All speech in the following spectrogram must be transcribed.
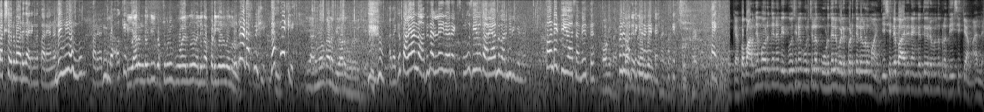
പക്ഷെ ഒരുപാട് കാര്യങ്ങൾ പറയാനുണ്ട്. ഇനി ഒന്നും പറയാനില്ല. ഓക്കെ പി ആർ ഉണ്ടെങ്കിൽ കുറച്ചും കൂടി പോയായിരുന്നു അല്ലെങ്കിൽ കപ്പടിക്കായിരുന്നു തോന്നുന്നു. ഡെഫിനറ്റ്ലി ഡെഫിനറ്റ്ലി ഈ അനുഭവക്കാണ് പിആർ കൂടുതൽ അതൊക്കെ പറയാമല്ലോ അതിനല്ലേ ഞാൻ എക്സ്ക്ലൂസീവ് പറയാന്ന് പറഞ്ഞിരിക്കുന്നത് കോൺടാക്ട് ചെയ്യുക ആ സമയത്ത്. ഇവിടെ പുറത്തേക്ക് ഇറങ്ങട്ടെ. ഓക്കെ താങ്ക് യു ഓക്കെ അപ്പൊ പറഞ്ഞ പോലെ തന്നെ ബിഗ് ബോസിനെ കുറിച്ചുള്ള കൂടുതൽ വെളിപ്പെടുത്തലുകളുമായി ജിഷിന്റെ ഭാര്യ രംഗത്ത് വരുമെന്ന് പ്രതീക്ഷിക്കാം അല്ലെ?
